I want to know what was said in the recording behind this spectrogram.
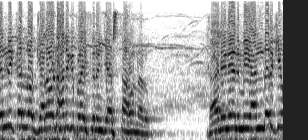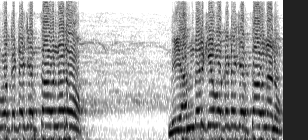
ఎన్నికల్లో గెలవడానికి ప్రయత్నం చేస్తా ఉన్నారు. కానీ నేను మీ అందరికీ ఒకటే చెప్తా ఉన్నాను. మీ అందరికీ ఒకటే చెప్తా ఉన్నాను.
